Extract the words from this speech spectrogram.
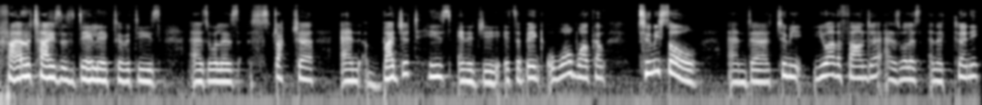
prioritizes daily activities as well as structure and budget his energy. It's a big warm welcome Tumi Sole. And uh, to me, you are the founder as well as an attorney,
